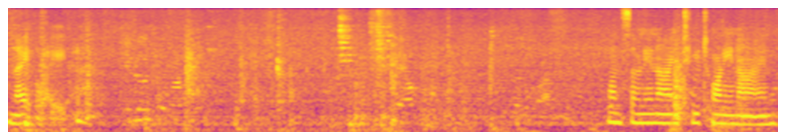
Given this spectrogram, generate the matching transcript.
Nightlight. One seventy-nine, two twenty-nine,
